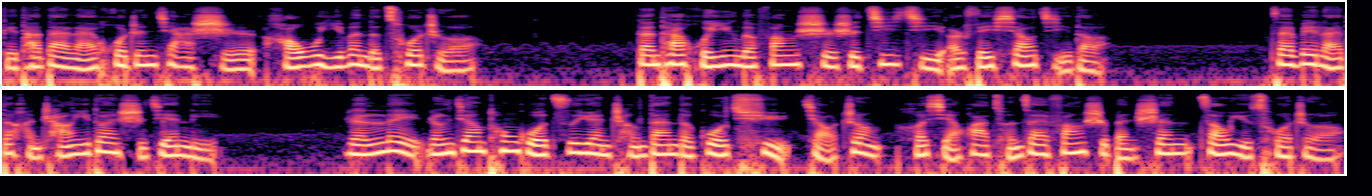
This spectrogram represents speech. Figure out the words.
给他带来货真价实、毫无疑问的挫折，但他回应的方式是积极而非消极的。在未来的很长一段时间里。人类仍将通过自愿承担的过去矫正和显化存在方式本身遭遇挫折，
